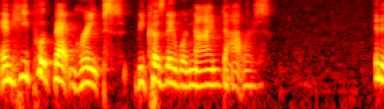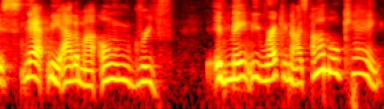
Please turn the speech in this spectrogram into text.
and he put back grapes because they were $9. And it snapped me out of my own grief. It made me recognize I'm okay.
